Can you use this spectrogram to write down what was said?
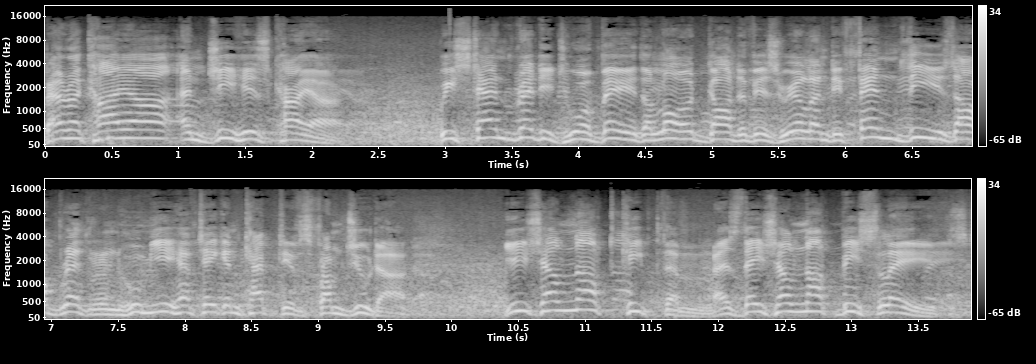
Berechiah, and Jehizkiah. We stand ready to obey the Lord God of Israel and defend these our brethren whom ye have taken captives from Judah. Ye shall not keep them, as they shall not be slaves.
